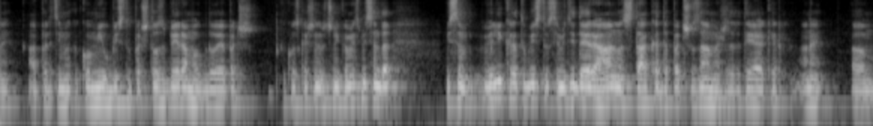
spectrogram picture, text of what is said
Ne? Ali pa recimo, kako mi v bistvu pač to zbiramo, kdo je pač kako s kakšnim ročnikom. Jaz mislim, da mislim, velikrat v bistvu se mi zdi, da je realnost taka, da pač vzameš zaradi tega, ker um,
